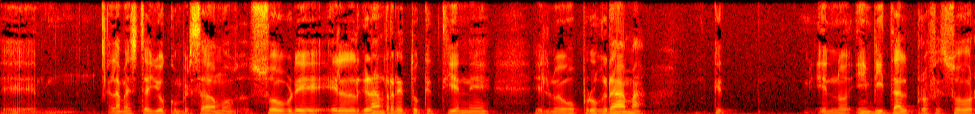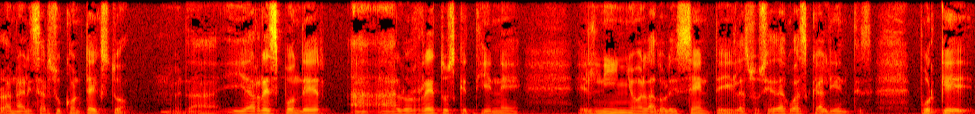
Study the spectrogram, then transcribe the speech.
eh, la maestra y yo conversábamos sobre el gran reto que tiene el nuevo programa que invita al profesor a analizar su contexto y a responder a, los retos que tiene el niño, el adolescente y la sociedad de Aguascalientes, porque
